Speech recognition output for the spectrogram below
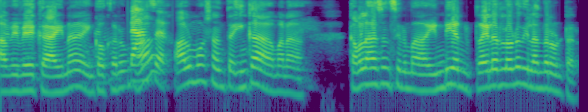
ఆ వివేక్ అయినా ఇంకొకరు. ఆల్మోస్ట్ అంతే. ఇంకా మన కమల్ హాసన్ సినిమా ఇండియన్ ట్రైలర్లోనూ వీళ్ళందరూ ఉంటారు.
